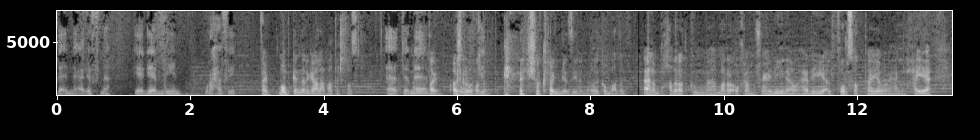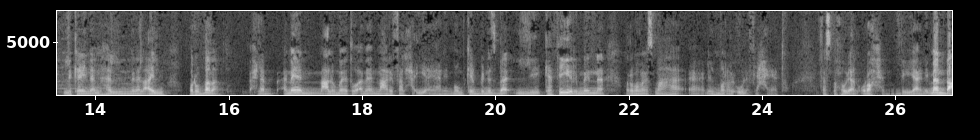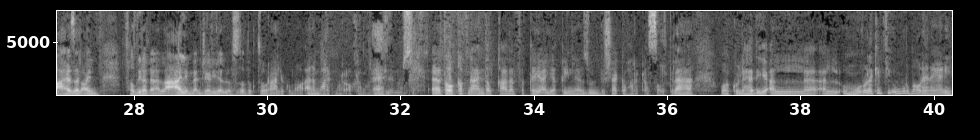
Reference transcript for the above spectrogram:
لأن عرفنا هي جاية منين ورايحة فين طيب ممكن نرجع لها بعد الفاصل آه تمام. طيب أشكر. فضيلتك شكرا جزيلا. نراكم بعد الفاصل أهلا بحضراتكم مرة أخرى مشاهدينا وهذه الفرصة الطيبة يعني الحقيقة لكي ننهل من العلم. وربما إحنا أمام معلومات وأمام معرفة الحقيقة يعني ممكن بالنسبة لكثير منا ربما يسمعها آه، للمرة الأولى في حياته. فاسمحوا لي أن أرحب يعني منبع هذا العلم فضيلة العالم الجليل الأستاذ الدكتور علي جمعه أهلا بحضرتك مرة أخرى معنا أهلا وسهلا. آه، توقفنا عند القاعدة الفقهية اليقين لا يزول بشك وحضرتك أصلت لها وكل هذه ال- الأمور. ولكن في أمور مولانا يعني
